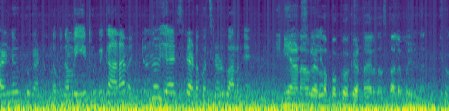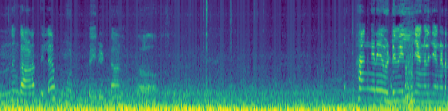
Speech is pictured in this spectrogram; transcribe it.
കഴിഞ്ഞ ട്രിപ്പ് കണ്ടിട്ടുണ്ട്. അപ്പൊ നമ്മൾ ഈ ട്രിപ്പിൽ കാണാൻ പറ്റുമെന്ന് വിചാരിച്ചിട്ട് കൊച്ചിനോട് പറഞ്ഞു. ഇനിയാണ് ആ വെള്ളപ്പൊക്കമൊക്കെ ഉണ്ടായിരുന്ന സ്ഥലം വരുന്നത്. ഒന്നും കാണത്തില്ല. മുട്ടിരിട്ടാണ് ആ. അങ്ങനെ ഒടുവിൽ ഞങ്ങൾ ഞങ്ങളുടെ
